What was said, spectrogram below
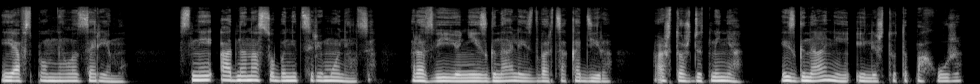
Я вспомнила Зарему. С ней Аднан особо не церемонился. Разве ее не изгнали из дворца Кадира? А что ждет меня? Изгнание или что-то похуже?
